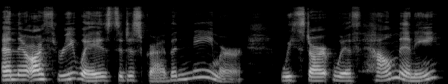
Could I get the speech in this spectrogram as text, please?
And there are three ways to describe a namer. We start with how many,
